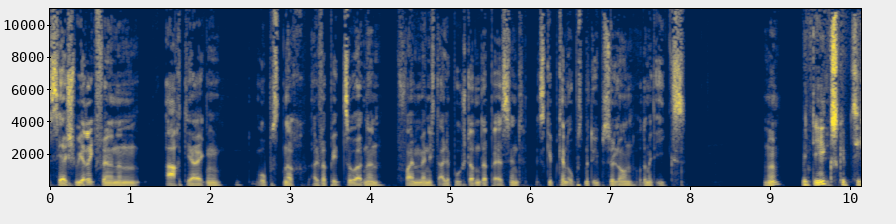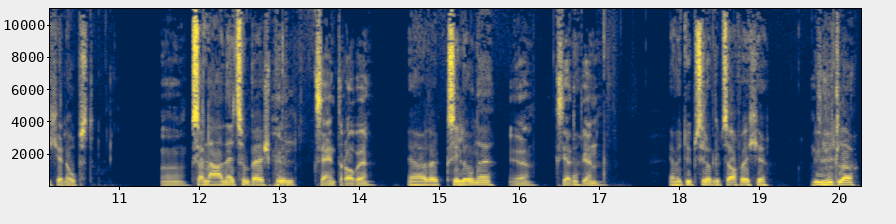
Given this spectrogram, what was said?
sehr schwierig für einen achtjährigen Obst nach Alphabet zu ordnen. Vor allem, wenn nicht alle Buchstaben dabei sind. Es gibt kein Obst mit Y oder mit X. Ne? Mit X gibt sicher ein Obst. Äh, Xanane zum Beispiel. Xeintraube, Ja, oder Xylone. ja, Xertbeeren. Ja, mit Y gibt's auch welche. Ühüdler.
